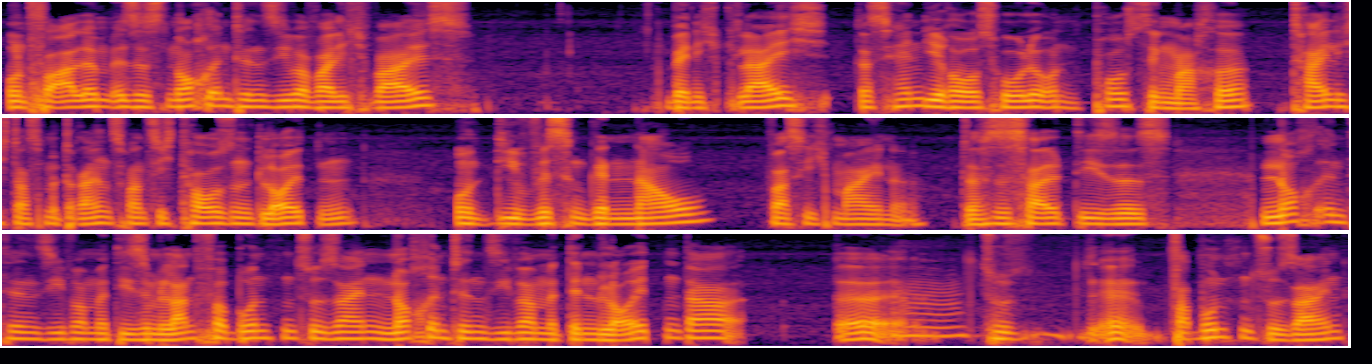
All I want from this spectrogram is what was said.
Und vor allem ist es noch intensiver, weil ich weiß, wenn ich gleich das Handy raushole und ein Posting mache, teile ich das mit 23.000 Leuten und die wissen genau, was ich meine. Das ist halt dieses noch intensiver mit diesem Land verbunden zu sein, noch intensiver mit den Leuten da äh, mhm. zu, äh, verbunden zu sein.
